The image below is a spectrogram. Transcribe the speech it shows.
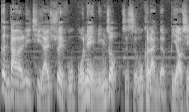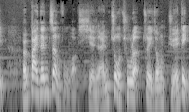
更大的力气来说服国内民众支持乌克兰的必要性，而拜登政府哦，显然做出了最终决定。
